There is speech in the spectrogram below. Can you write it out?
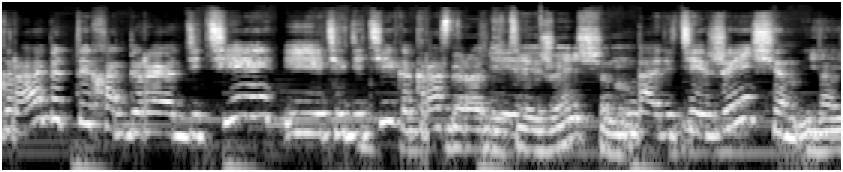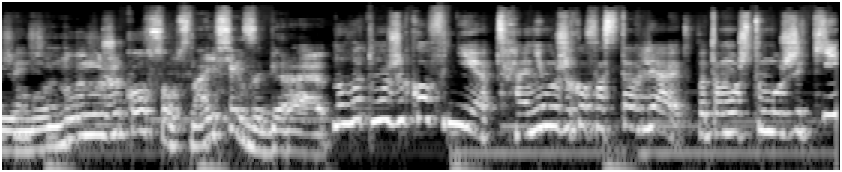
грабят их, отбирают детей, и этих детей как раз Забирают детей и женщин. Да, детей и женщин. И, да, женщин. ну и мужиков, собственно, они всех забирают. Ну вот мужиков нет, они мужиков оставляют, потому что мужики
